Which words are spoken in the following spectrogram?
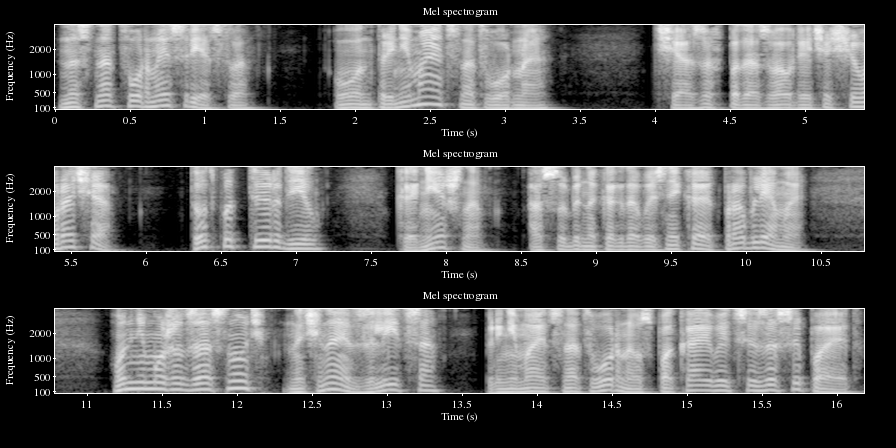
на снотворные средства. Он принимает снотворное? Чазов подозвал лечащего врача. Тот подтвердил. Конечно, особенно когда возникают проблемы. Он не может заснуть, начинает злиться, принимает снотворное, успокаивается и засыпает.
